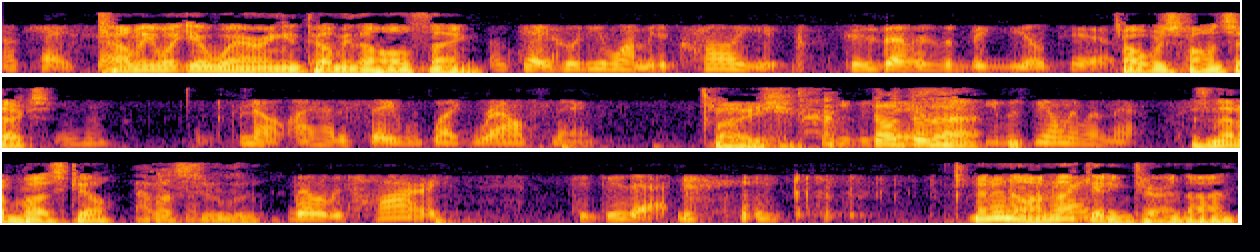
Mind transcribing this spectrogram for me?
Okay. So, Tell me what you're wearing and tell me the whole thing. Okay, who do you want me to call you? Because that was a big deal too. Oh, it was phone sex? hmm No, I had to say like Ralph's name. Oy. Don't do that. He was the only one there. Isn't that a buzzkill? How about Sulu? Well, it was hard to do that. I don't know. I'm not getting turned on.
